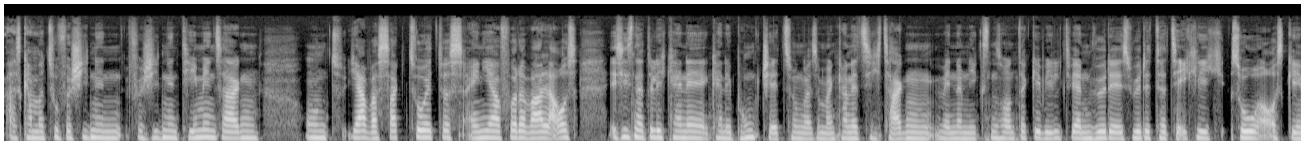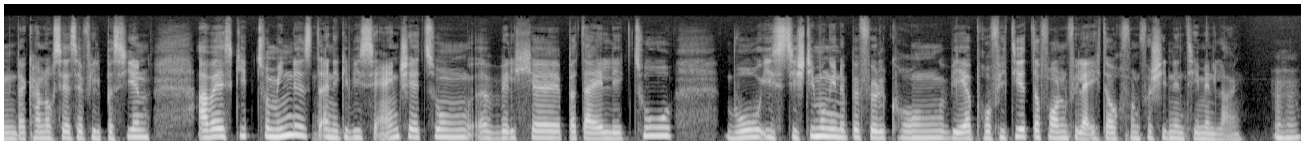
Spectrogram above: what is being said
was kann man zu verschiedenen, verschiedenen Themen sagen? Und ja, was sagt so etwas ein Jahr vor der Wahl aus? Es ist natürlich keine, keine Punktschätzung. Also man kann jetzt nicht sagen, wenn am nächsten Sonntag gewählt werden würde, es würde tatsächlich so ausgehen. Da kann noch sehr, sehr viel passieren. Aber es gibt zumindest eine gewisse Einschätzung, äh, welche Partei legt zu, wo ist die Stimmung in der Bevölkerung, wer profitiert davon, vielleicht auch von verschiedenen Themenlagen. Mhm.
